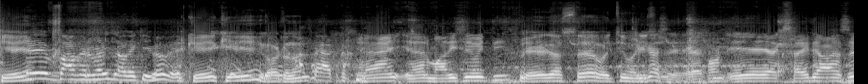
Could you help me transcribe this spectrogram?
কে? বাপের বাড়ি যাবে কীভাবে? কে কে? ঘটনা? হ্যাঁ এর মারিছে ঠিক মারিছে। আছে এখন এ এক সাইডে আছে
